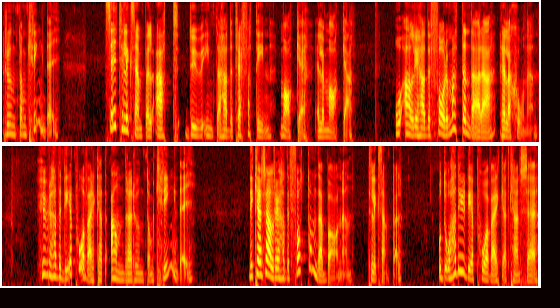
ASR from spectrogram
runt omkring dig. Säg till exempel att du inte hade träffat din make eller maka och aldrig hade format den där äh, relationen. Hur hade det påverkat andra runt omkring dig? Ni kanske aldrig hade fått de där barnen, till exempel. Och då hade ju det påverkat kanske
